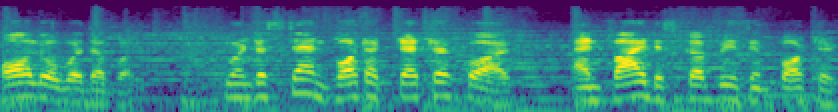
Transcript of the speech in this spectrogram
all over the world. To understand what a tetraquark and why discovery is important,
